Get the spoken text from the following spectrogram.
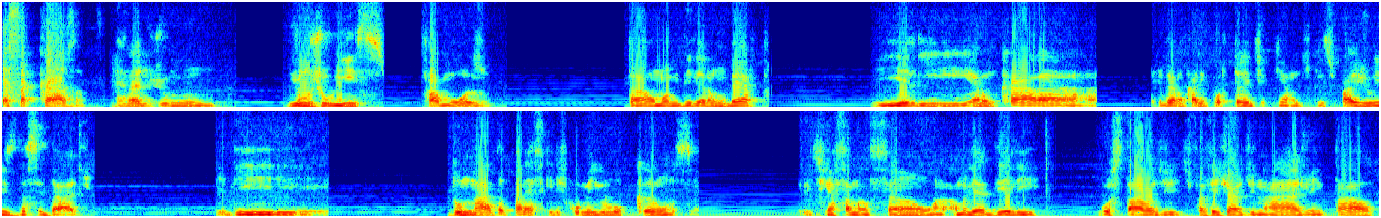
essa casa era de um de um juiz famoso, tá? O nome dele era Humberto. E ele era um cara ele era um cara importante aqui, é um dos principais juízes da cidade. Ele do nada parece que ele ficou meio loucão assim. Ele tinha essa mansão, a, a mulher dele gostava de, de fazer jardinagem e tal.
